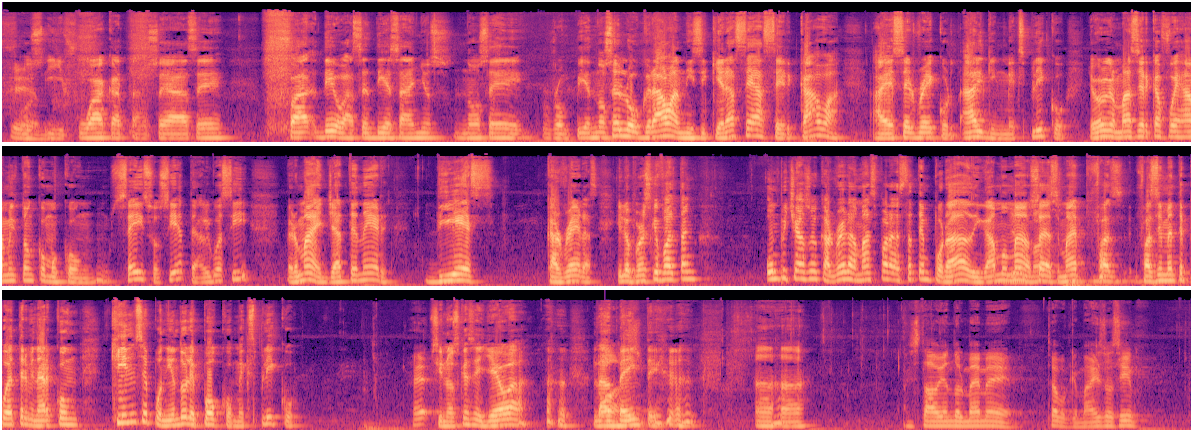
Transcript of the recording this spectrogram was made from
Eh, y fuácata, o sea, hace, fa- digo, hace 10 años no se rompía, no se lograba, ni siquiera se acercaba a ese récord. Alguien, me explico. Yo creo que el más cerca fue Hamilton como con 6 o 7, algo así. Pero, mae, ya tener 10 carreras. Y lo peor es que faltan un pichazo de carrera más para esta temporada, digamos, mae. O sea, más. ese mae fácilmente puede terminar con 15 poniéndole poco, me explico. eh, Si no es que se lleva las Todas. 20. Ajá. Estaba viendo el meme, o sea, porque me hizo así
